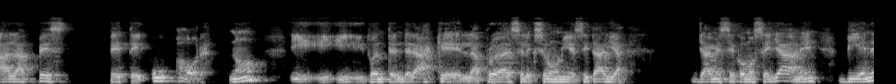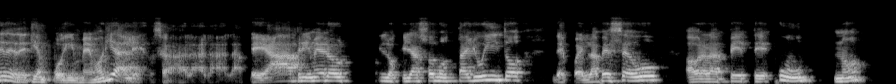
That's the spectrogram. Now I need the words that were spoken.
a la PTU ahora, ¿no? Y, tú entenderás que la prueba de selección universitaria llámese como se llame, viene desde tiempos inmemoriales. O sea, la, PA primero, los que ya somos talluitos, después la PCU, ahora la PTU, ¿no?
